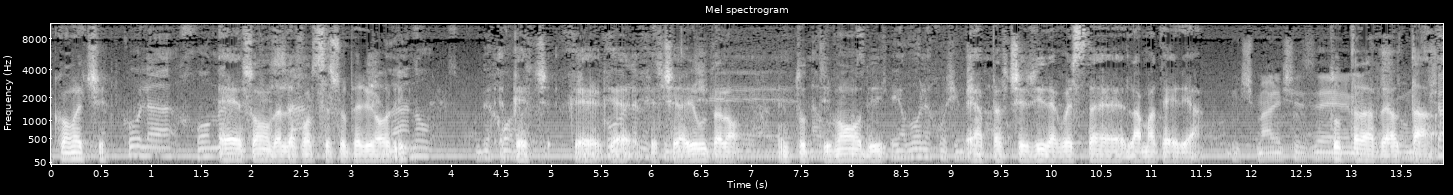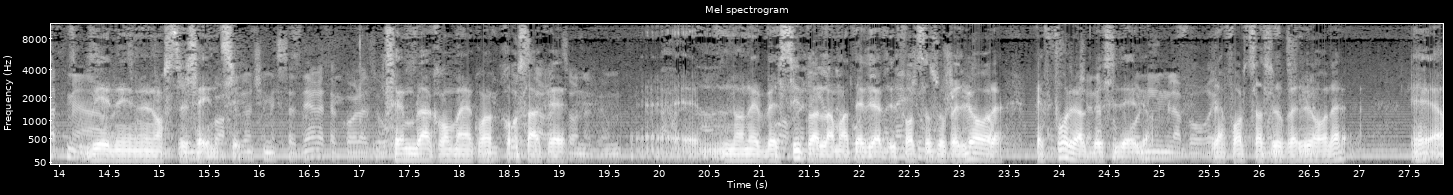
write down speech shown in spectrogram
come ci, eh, sono delle forze superiori che, che, che, che ci aiutano in tutti i modi e a percepire questa, la materia tutta la realtà viene nei nostri sensi. Sembra come qualcosa che eh, non è vestito alla materia di forza superiore, è fuori dal desiderio. La forza superiore è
